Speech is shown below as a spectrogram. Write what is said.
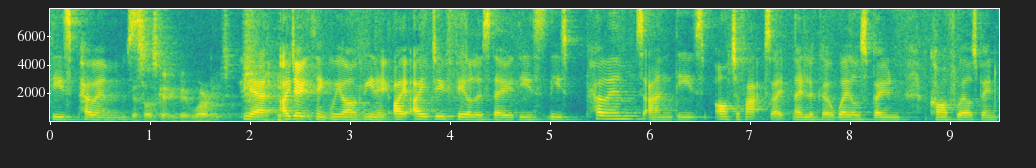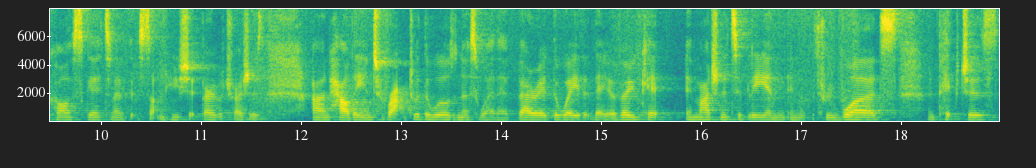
these poems. Yes, I was getting a bit worried. yeah, I don't think we are. You know, I, I do feel as though these these poems and these artifacts. I, I look at a whale's bone, a carved whale's bone casket, and I look at Sutton Hoo ship burial treasures, and how they interact with the wilderness, where they're buried, the way that they evoke it imaginatively and, and through words and pictures.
